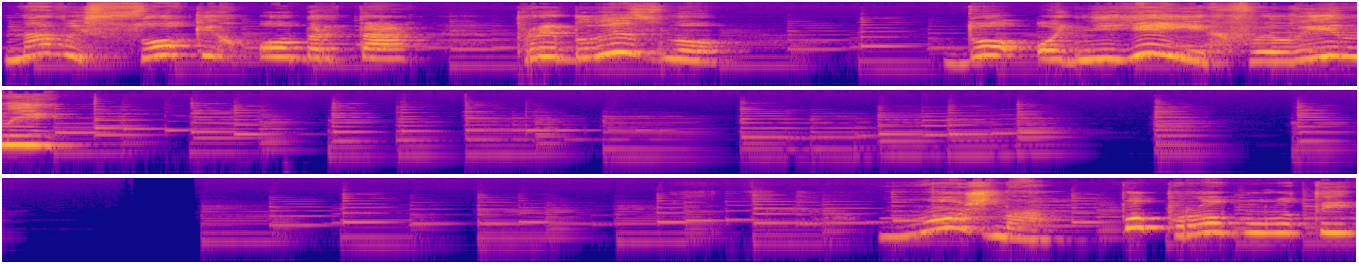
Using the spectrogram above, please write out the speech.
на високих обертах приблизно до однієї хвилини. Можна попробувати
